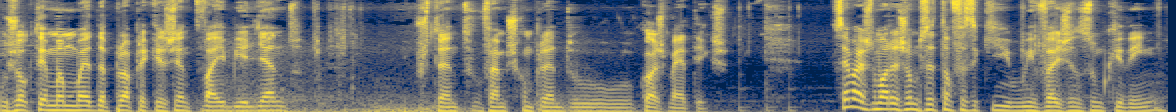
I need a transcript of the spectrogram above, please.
o jogo tem uma moeda própria que a gente vai abilhando portanto, vamos comprando cosméticos. Sem mais demoras, vamos então fazer aqui o Invasions um bocadinho.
